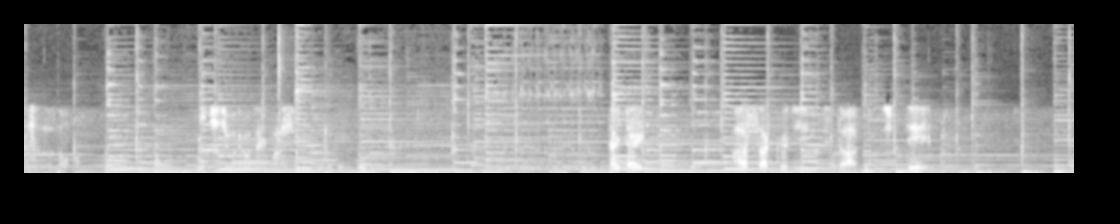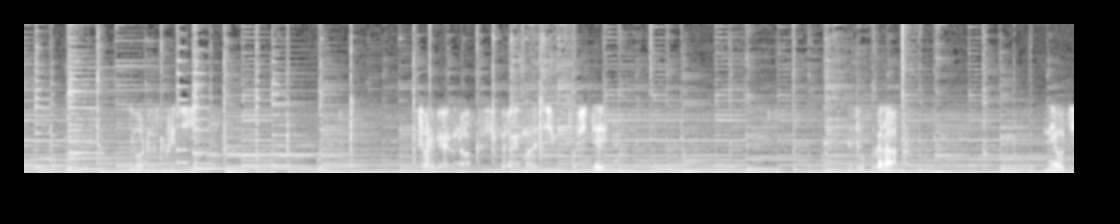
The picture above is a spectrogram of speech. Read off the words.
笹田の日常でございますだいたい朝9時スタートしてそれぐらいかな。9時ぐらいまで仕事して。でそこから寝落ち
